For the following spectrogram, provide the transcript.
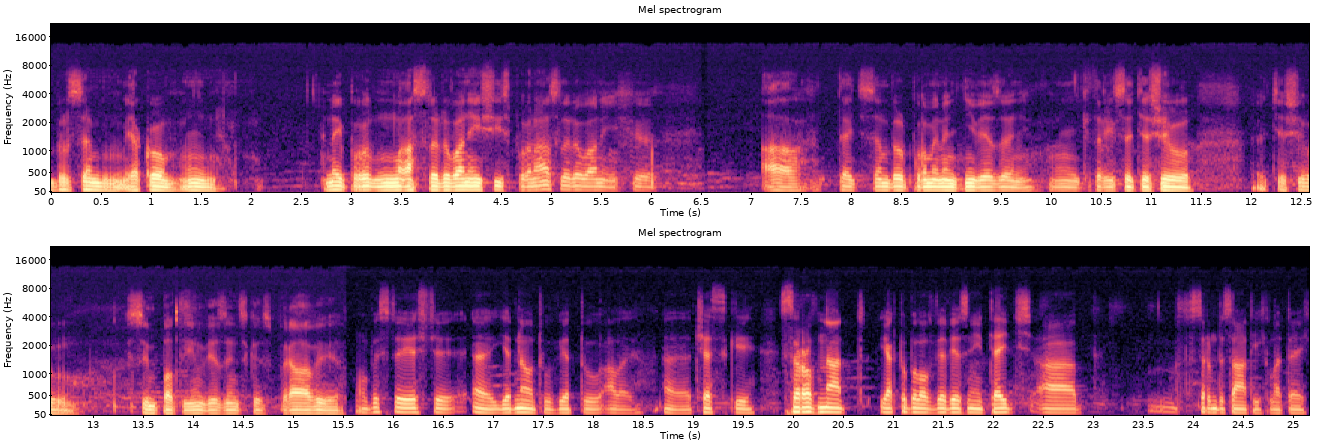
byl jsem jako hm, nejpronásledovanější z pronásledovaných. A teď jsem byl prominentní vězeň, který se těšil, těšil sympatím vězeňské zprávy. Mohl byste ještě eh, jednou tu větu, ale eh, česky, srovnat, jak to bylo ve vězení teď a v 70. letech,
